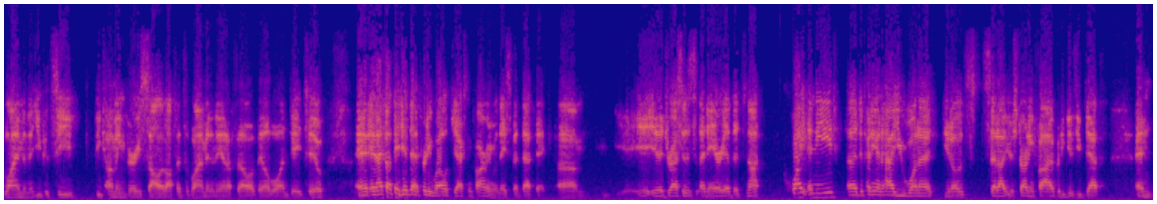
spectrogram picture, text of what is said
linemen that you could see becoming very solid offensive linemen in the NFL available on day two. And, and I thought they did that pretty well with Jackson Carman when they spent that pick. Um, it, it addresses an area that's not quite a need, uh, depending on how you want to, you know, set out your starting five, but it gives you depth And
